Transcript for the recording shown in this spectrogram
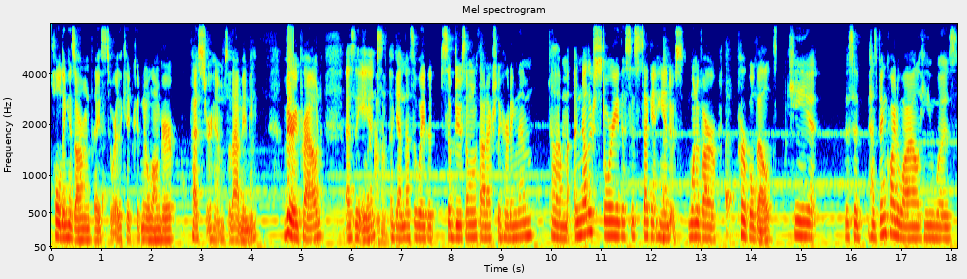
holding his arm in place to where the kid could no longer pester him. So that made me very proud as the aunt. Mhm. Again, that's a way to subdue someone without actually hurting them. Um, another story, this is secondhand, it was one of our purple belts. He, this had, has been quite a while. He was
